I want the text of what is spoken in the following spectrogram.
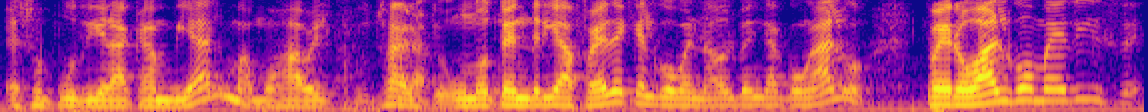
Eso pudiera cambiar, vamos a ver, o sea, uno tendría fe de que el gobernador venga con algo, pero algo me dice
